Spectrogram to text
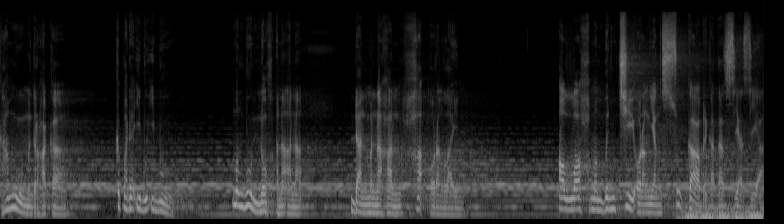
kamu menderhaka kepada ibu-ibu membunuh anak-anak dan menahan hak orang lain Allah membenci orang yang suka berkata sia-sia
